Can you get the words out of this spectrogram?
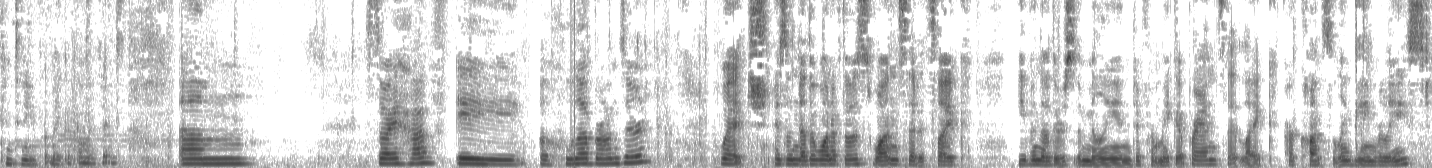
continue to put makeup on my face. Um, so I have a, a Hoola bronzer, which is another one of those ones that it's like, even though there's a million different makeup brands that like are constantly being released,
